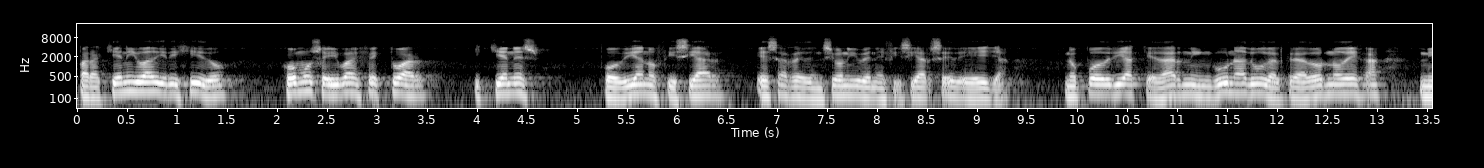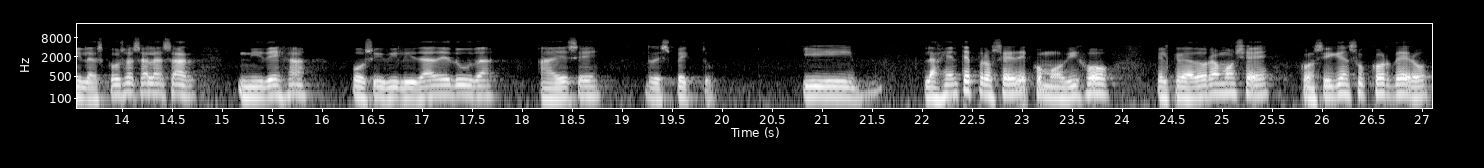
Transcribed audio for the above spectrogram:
para quién iba dirigido, cómo se iba a efectuar y quiénes podían oficiar esa redención y beneficiarse de ella. No podría quedar ninguna duda, el Creador no deja ni las cosas al azar, ni deja posibilidad de duda a ese respecto. Y la gente procede, como dijo el Creador a Moshe, consiguen su cordero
